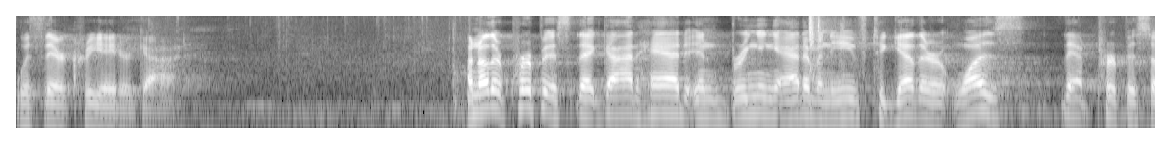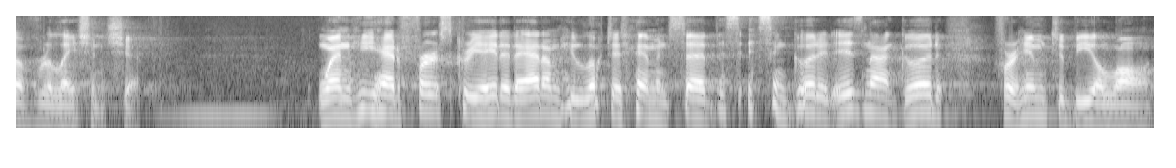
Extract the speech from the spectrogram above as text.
with their Creator God. Another purpose that God had in bringing Adam and Eve together was that purpose of relationship. When he had first created Adam, he looked at him and said, This isn't good. It is not good for him to be alone.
